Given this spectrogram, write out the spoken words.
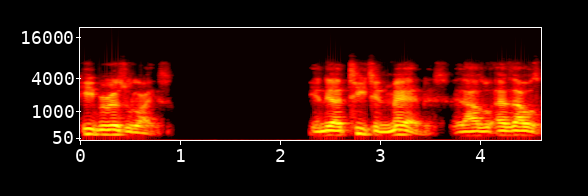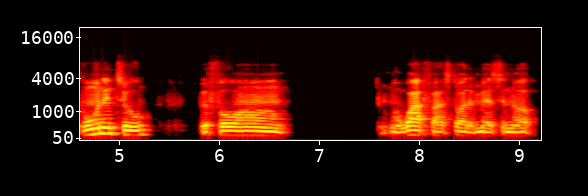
Hebrew Israelites. And they're teaching madness. As I was, as I was going into before um my Wi-Fi started messing up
